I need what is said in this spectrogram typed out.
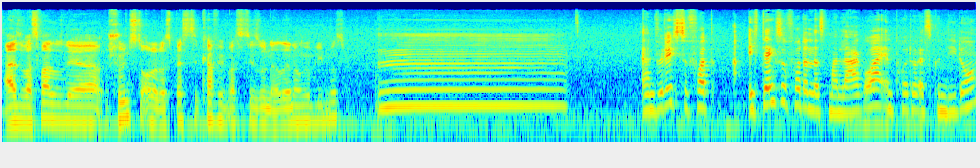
Also, was war so der schönste oder das beste Kaffee, was dir so in Erinnerung geblieben ist? Mm, Dann würde ich sofort, ich denke sofort an das Malagua in Puerto Escondido.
